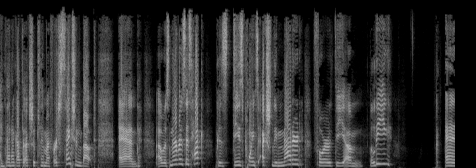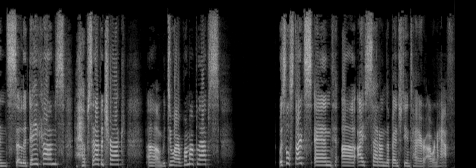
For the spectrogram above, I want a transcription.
And then I got to actually play my first sanctioned bout, and I was nervous as heck because these points actually mattered for the um the league and so the day comes, I help set up the track, uh, we do our warm up laps, whistle starts, and uh, I sat on the bench the entire hour and a half.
